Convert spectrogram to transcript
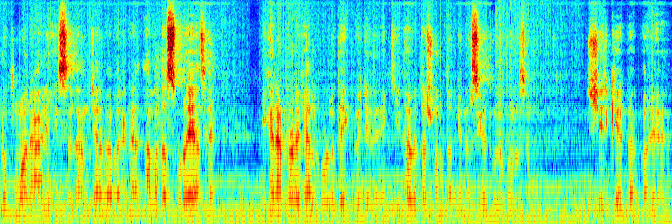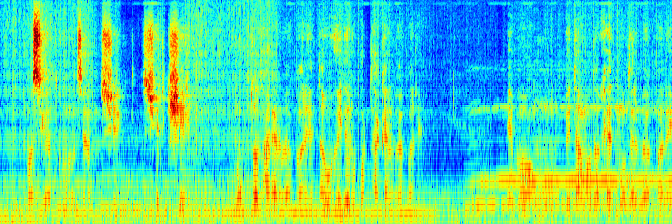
লুকমান আলী ইসলাম যার ব্যাপারে একটা আলাদা সুরাই আছে, এখানে আপনারা খেয়াল করলে দেখবেন যে তিনি কীভাবে তার সন্তানকে নসিহতগুলো করেছেন। শির্কের ব্যাপারে নসিহত করেছেন, শির শির শির মুক্ত থাকার ব্যাপারে, তাওহিদের উপর থাকার ব্যাপারে এবং পিতামাতার খেদমতের ব্যাপারে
